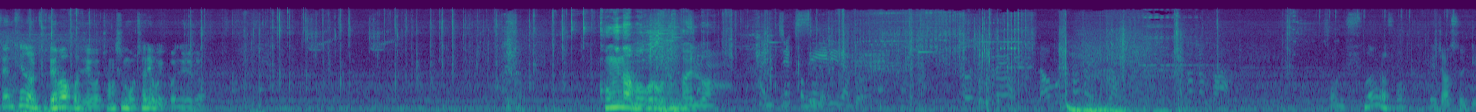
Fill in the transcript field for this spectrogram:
센티널 두 대 맞고 지금 정신 못 차리고 있거든요 저. 공이나 먹으러 오든가 일로와 봐. 뭔 스나라서 개자식이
